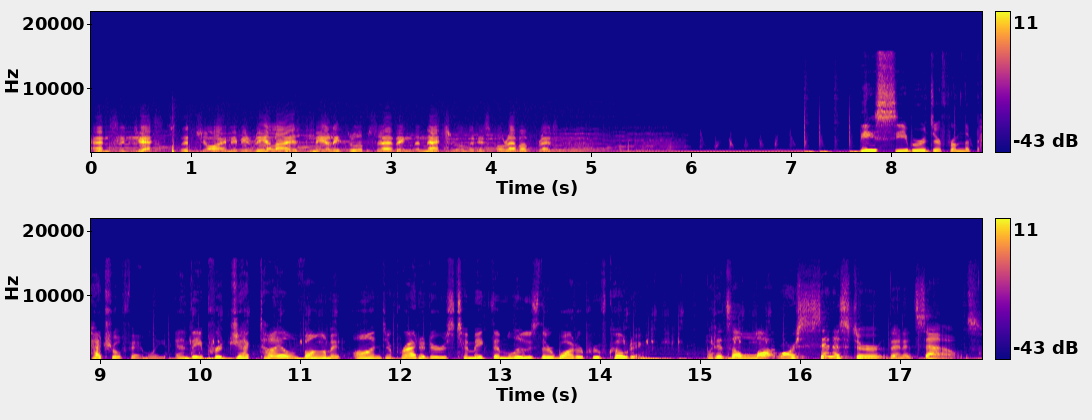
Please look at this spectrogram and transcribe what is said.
and suggests that joy may be realized merely through observing the natural that is forever present. These seabirds are from the petrel family, and they projectile vomit onto predators to make them lose their waterproof coating. But it's a lot more sinister than it sounds.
